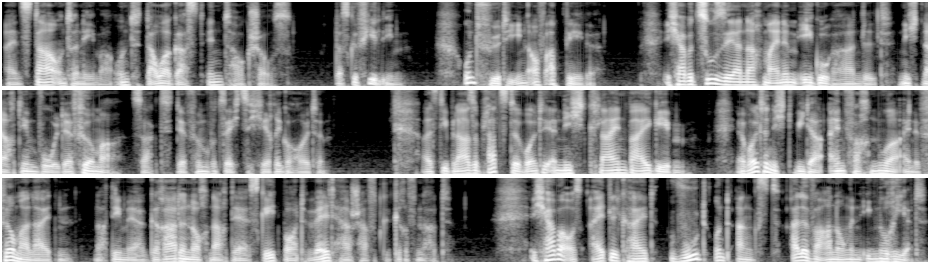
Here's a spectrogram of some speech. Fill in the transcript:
ein Starunternehmer und Dauergast in Talkshows. Das gefiel ihm und führte ihn auf Abwege. Ich habe zu sehr nach meinem Ego gehandelt, nicht nach dem Wohl der Firma, sagt der 65-Jährige heute. Als die Blase platzte, wollte er nicht klein beigeben. Er wollte nicht wieder einfach nur eine Firma leiten, nachdem er gerade noch nach der Skateboard-Weltherrschaft gegriffen hat. Ich habe aus Eitelkeit, Wut und Angst alle Warnungen ignoriert,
